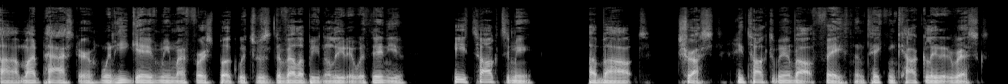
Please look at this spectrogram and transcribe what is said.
uh, my pastor, when he gave me my first book, which was Developing a Leader Within You, he talked to me about trust. He talked to me about faith and taking calculated risks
